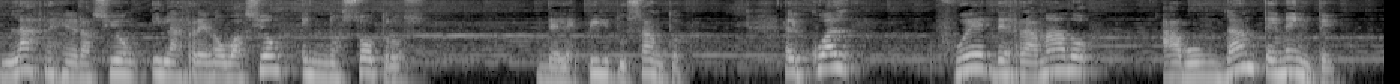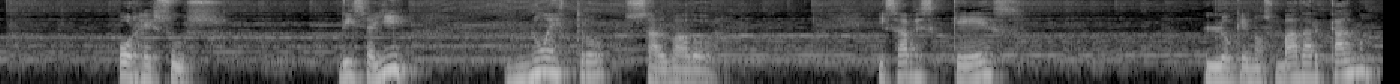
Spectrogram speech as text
la regeneración y la renovación en nosotros del Espíritu Santo, el cual fue derramado abundantemente por Jesús. Dice allí, nuestro Salvador. ¿Y sabes qué es lo que nos va a dar calma?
